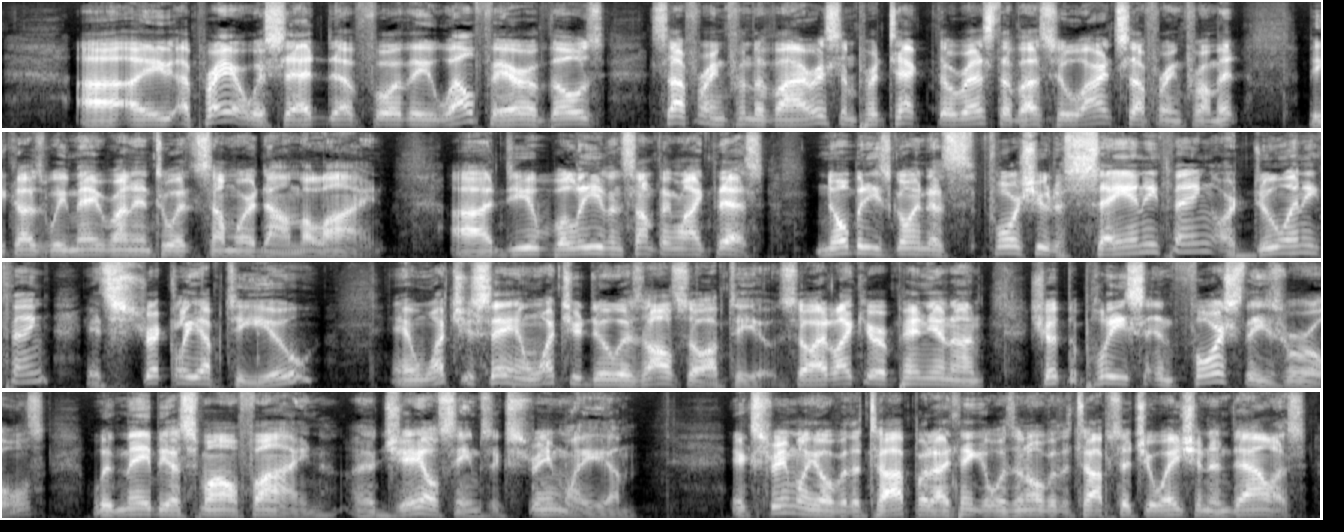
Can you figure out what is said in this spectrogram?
uh, a, a, prayer was said uh, for the welfare of those suffering from the virus and protect the rest of us who aren't suffering from it because we may run into it somewhere down the line. Uh, do you believe in something like this? Nobody's going to force you to say anything or do anything. It's strictly up to you. And what you say and what you do is also up to you. So I'd like your opinion on should the police enforce these rules with maybe a small fine? Uh, jail seems extremely, um, extremely over the top, but I think it was an over the top situation in Dallas.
